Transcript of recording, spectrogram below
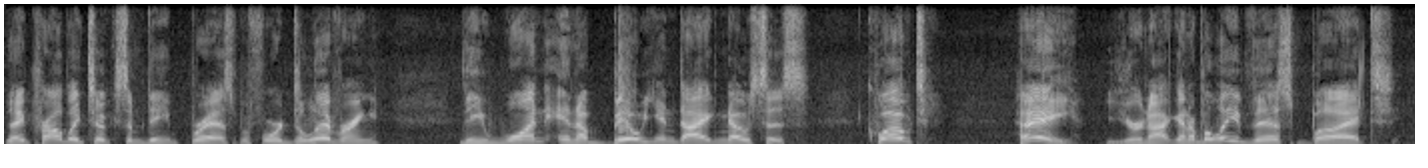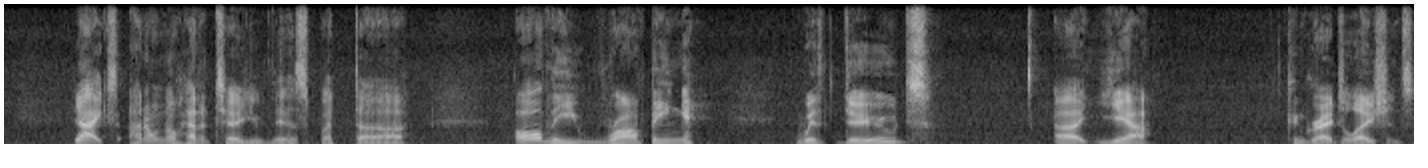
They probably took some deep breaths before delivering the one in a billion diagnosis. Quote, Hey, you're not going to believe this, but yikes. I don't know how to tell you this, but uh, all the romping with dudes, uh, yeah, congratulations.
